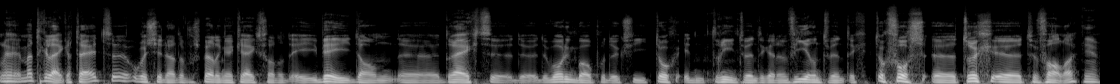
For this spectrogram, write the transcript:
Maar tegelijkertijd, uh, ook als je naar de voorspellingen kijkt van het EIB, dan uh, dreigt de, de woningbouwproductie toch in 23 en in 24 toch fors terug te vallen. Ja.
